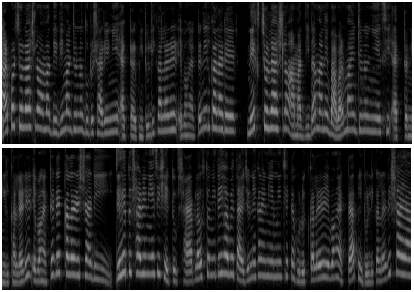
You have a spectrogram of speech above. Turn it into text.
তারপর চলে আসলাম আমার দিদিমার জন্য দুটো শাড়ি নিয়ে একটা ভিটুলি কালারের এবং একটা নীল কালারের। নেক্সট চলে আসলাম আমার দিদা মানে বাবার মায়ের জন্য নিয়েছি একটা নীল কালারের এবং একটা রেড কালারের শাড়ি। যেহেতু শাড়ি নিয়েছি, সেহেতু সায়া ব্লাউজ তো নিতেই হবে, তাই জন্য এখানে নিয়ে নিয়েছি একটা হলুদ কালারের এবং একটা পিটুলি কালারের সায়া।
